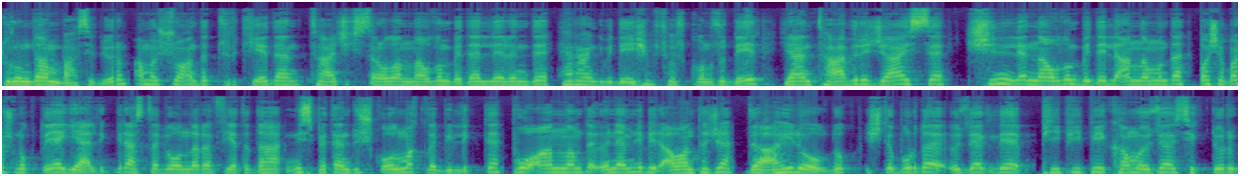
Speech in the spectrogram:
durumdan bahsediyorum. Ama şu anda Türkiye'den Tacikistan olan navlun bedellerinde herhangi bir değişim söz konusu değil. Yani tabiri caizse Çin'le navlun bedeli anlamında başa baş noktaya geldik. Biraz tabii onların fiyatı daha nispeten düşük olmakla birlikte bu anlamda önemli bir avantaja dahil olduk. İşte burada özellikle PPP kamu özel sektör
